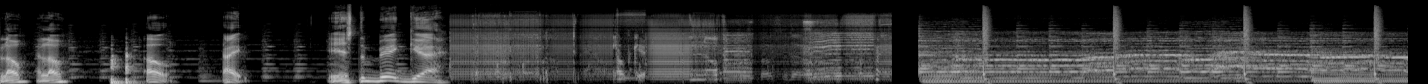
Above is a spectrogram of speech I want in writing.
Hello? Hello? Oh, hey. It's the big guy. Okay.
